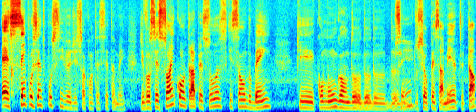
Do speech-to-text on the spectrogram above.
é 100% possível disso acontecer também. De você só encontrar pessoas que são do bem, que comungam do, do, do, do, do seu pensamento e tal.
